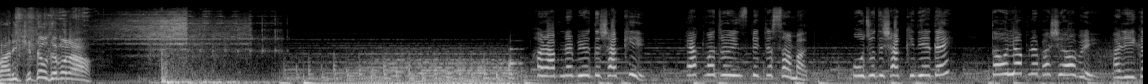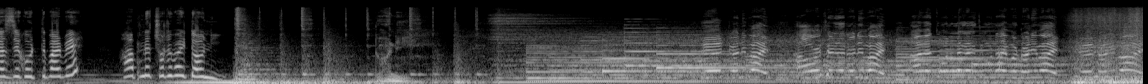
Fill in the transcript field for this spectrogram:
পানি খেতেও দেবো না। আর আপনার বিরুদ্ধে সাক্ষী? একমাত্র ইন্সপেক্টর সামাদ। ও যদি সাক্ষী দিয়ে দেয় তাহলে আপনার ফাঁসি হবে। আর এই কাজ যে করতে পারবে আপনার ছোট ভাই টনি। টনি। টনি ভাই আমার ছেড়ে টনি ভাই। আমি তোর লাগে জীবন আইবো টনি ভাই। টনি ভাই।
